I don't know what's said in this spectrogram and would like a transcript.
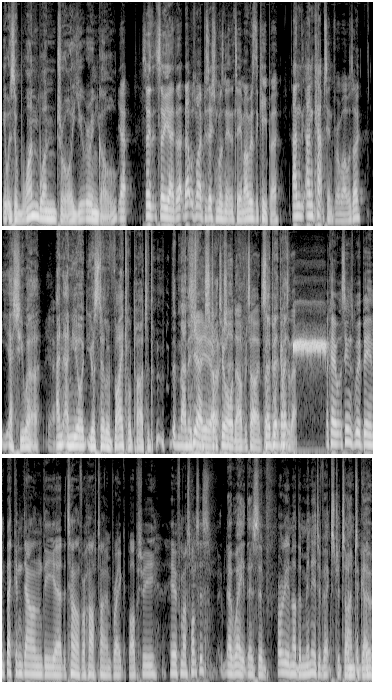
It was a one one draw. You were in goal. Yeah. So so yeah, that, that was my position, wasn't it, in the team? I was the keeper and and captain for a while, was I? Yes, you were, Yeah. and and you're you're still a vital part of the, the management. Yeah, yeah. I'm too old now. I've retired. So, So, we'll but- come but- to that. Okay. Well, it seems we're being beckoned down the uh, the tunnel for a half time break. Bob, should we hear from our sponsors? No, wait. There's a, probably another minute of extra time to go.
